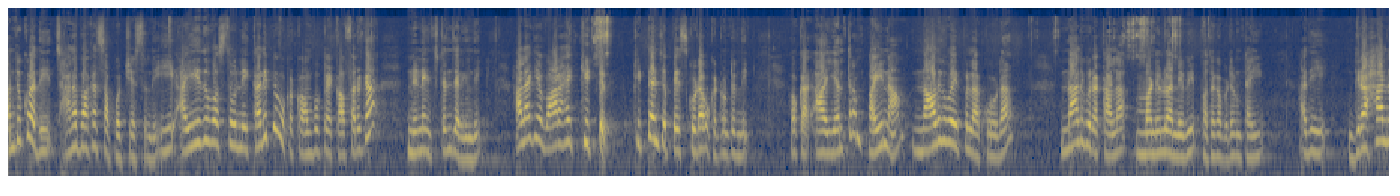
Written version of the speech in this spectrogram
అందుకు అది చాలా బాగా సపోర్ట్ చేస్తుంది. ఈ ఐదు వస్తువుల్ని కలిపి ఒక కాంబో ప్యాక్ ఆఫర్గా నిర్ణయించడం జరిగింది. అలాగే వారాహ కిట్ కిట్ అని చెప్పేసి కూడా ఒకటి ఉంటుంది. ఒక ఆ యంత్రం పైన నాలుగు వైపులా కూడా నాలుగు రకాల మణులు అనేవి పొదగబడి ఉంటాయి. అది గ్రహాలు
